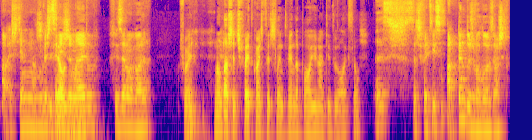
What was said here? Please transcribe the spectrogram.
Pá, este ano, em vez de ser é em janeiro, fizeram agora. Foi? Não estás satisfeito com esta excelente venda para o United do Alex Telles? Satisfeitíssimo. Pá, depende dos valores. Eu acho que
